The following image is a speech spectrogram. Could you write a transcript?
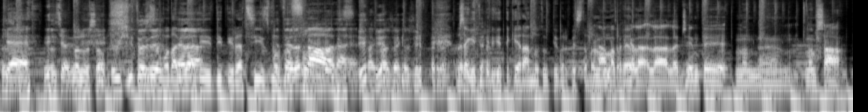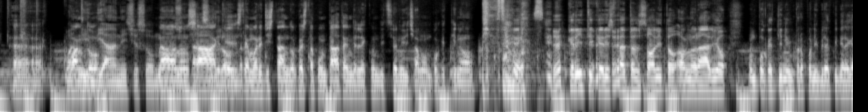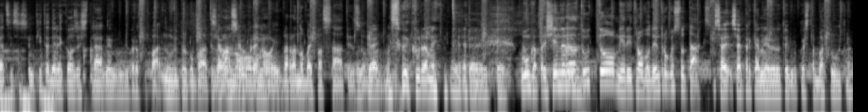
perché? Non so, Cioè, non lo so. È uscito questa modalità era- di, di- di razzismo profondo. no, dai, così. una cosa così, per- Lo per sai che ti criticheranno tutti per questa battuta, No, ma perché la, la- la gente non, non sa eh, Quanti quando... indiani ci sono No, non sa che stiamo registrando questa puntata in delle condizioni, diciamo, un pochettino critiche rispetto al solito, a un orario un pochettino improponibile. Quindi, ragazzi, se sentite delle cose strane, non vi preoccupate. Non vi preoccupate, Siamo verranno, sempre noi. verranno bypassate, insomma, Ok. sicuramente. Ok, ok. Comunque, a prescindere da tutto, mi ritrovo dentro questo taxi Sai, sai perché mi è venuta questa battuta?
